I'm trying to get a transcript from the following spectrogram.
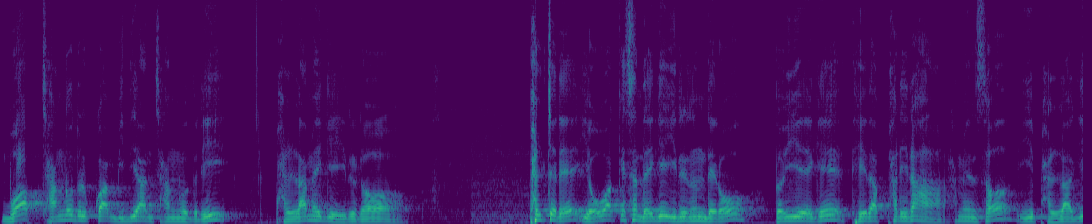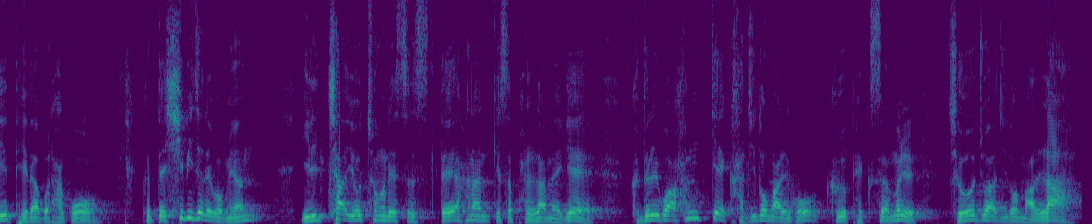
모압 장로들과 미디안 장로들이 발람에게 이르러 8절에 여호와께서 내게 이르는 대로 너희에게 대답하리라 하면서 이 발락이 대답을 하고 그때 12절에 보면 1차 요청을 했었을 때 하나님께서 발람에게 그들과 함께 가지도 말고 그 백성을 저주하지도 말라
